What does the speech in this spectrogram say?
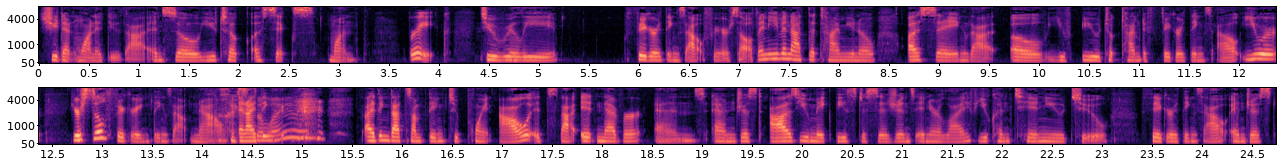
she didn't want to do that. And so you took a six month break to mm-hmm. really figure things out for yourself. And even at the time, you know, us saying that, oh, you you took time to figure things out, you were you're still figuring things out now. I and I think I think that's something to point out. It's that it never ends. And just as you make these decisions in your life, you continue to figure things out and just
